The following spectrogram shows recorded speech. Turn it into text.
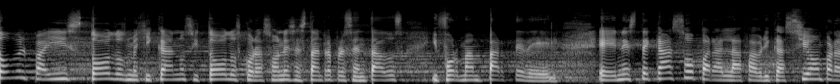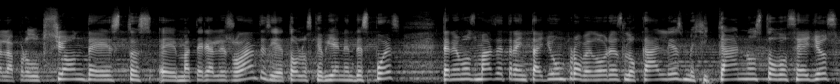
todo el país, todos los mexicanos y todos los corazones están representados y forman parte de él. En este caso, para la fabricación, para la producción de estos eh, materiales rodantes y de todos los que vienen después, tenemos más de 31 proveedores locales, mexicanos, todos ellos,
